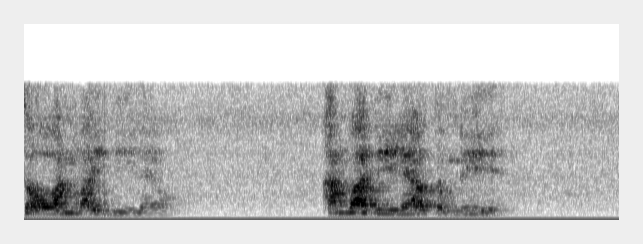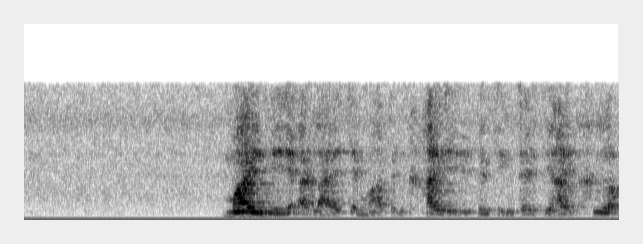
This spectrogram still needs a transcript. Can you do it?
สอนไว้ดีแล้วคำว่าดีแล้วตรงนี้ ไม่มีอะไรจะมาเป็นไข้เป็นสิ่งที่ให้เคลือบ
